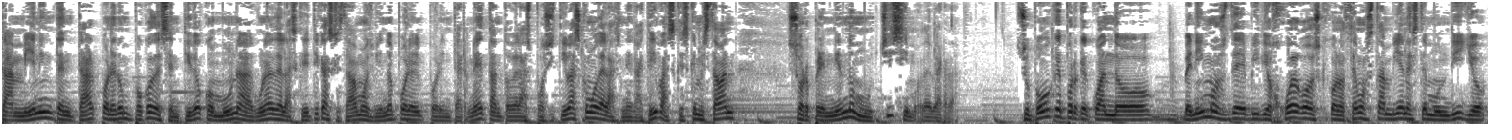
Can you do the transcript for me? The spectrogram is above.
también intentar poner un poco de sentido común a algunas de las críticas que estábamos viendo por, por internet, tanto de las positivas como de las negativas, que es que me estaban sorprendiendo muchísimo, de verdad. Supongo que porque cuando venimos de videojuegos, que conocemos también este mundillo,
